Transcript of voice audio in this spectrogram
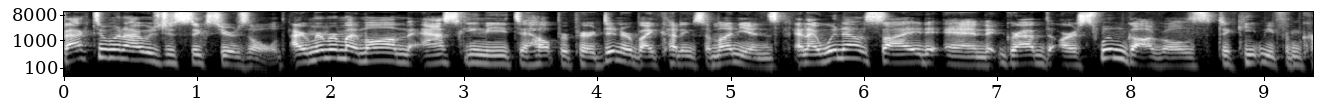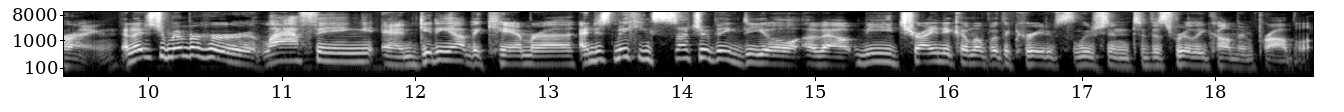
back to when I was just six years old. I remember my mom asking me to help prepare dinner by cutting some onions, and I went outside and grabbed our swim goggles to keep me from crying. And I just remember her laughing and getting out the camera and just making such a big deal about me trying to come up with a creative solution to this really common problem.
